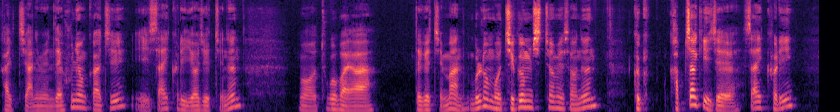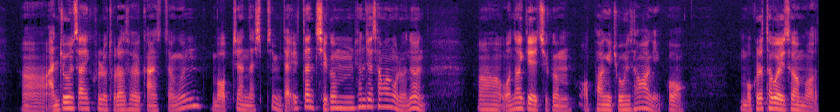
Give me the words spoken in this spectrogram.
갈지 아니면 내후년까지 이 사이클이 이어질지는 뭐 두고 봐야 되겠지만 물론 뭐 지금 시점에서는 그 갑자기 이제 사이클이 어, 안 좋은 사이클로 돌아설 가능성은 뭐 없지 않나 싶습니다. 일단 지금 현재 상황으로는 어, 워낙에 지금 업황이 좋은 상황이고 뭐 그렇다고 해서 뭐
